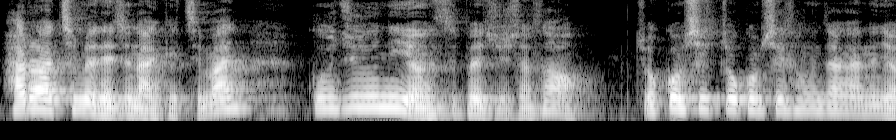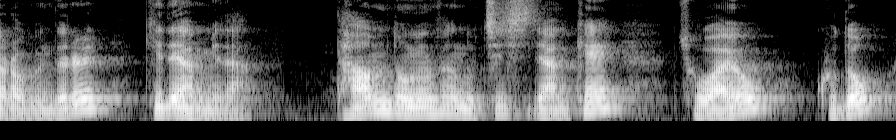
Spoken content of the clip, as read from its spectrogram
하루아침에 되진 않겠지만 꾸준히 연습해 주셔서 조금씩 조금씩 성장하는 여러분들을 기대합니다. 다음 동영상 놓치시지 않게 좋아요, 구독,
